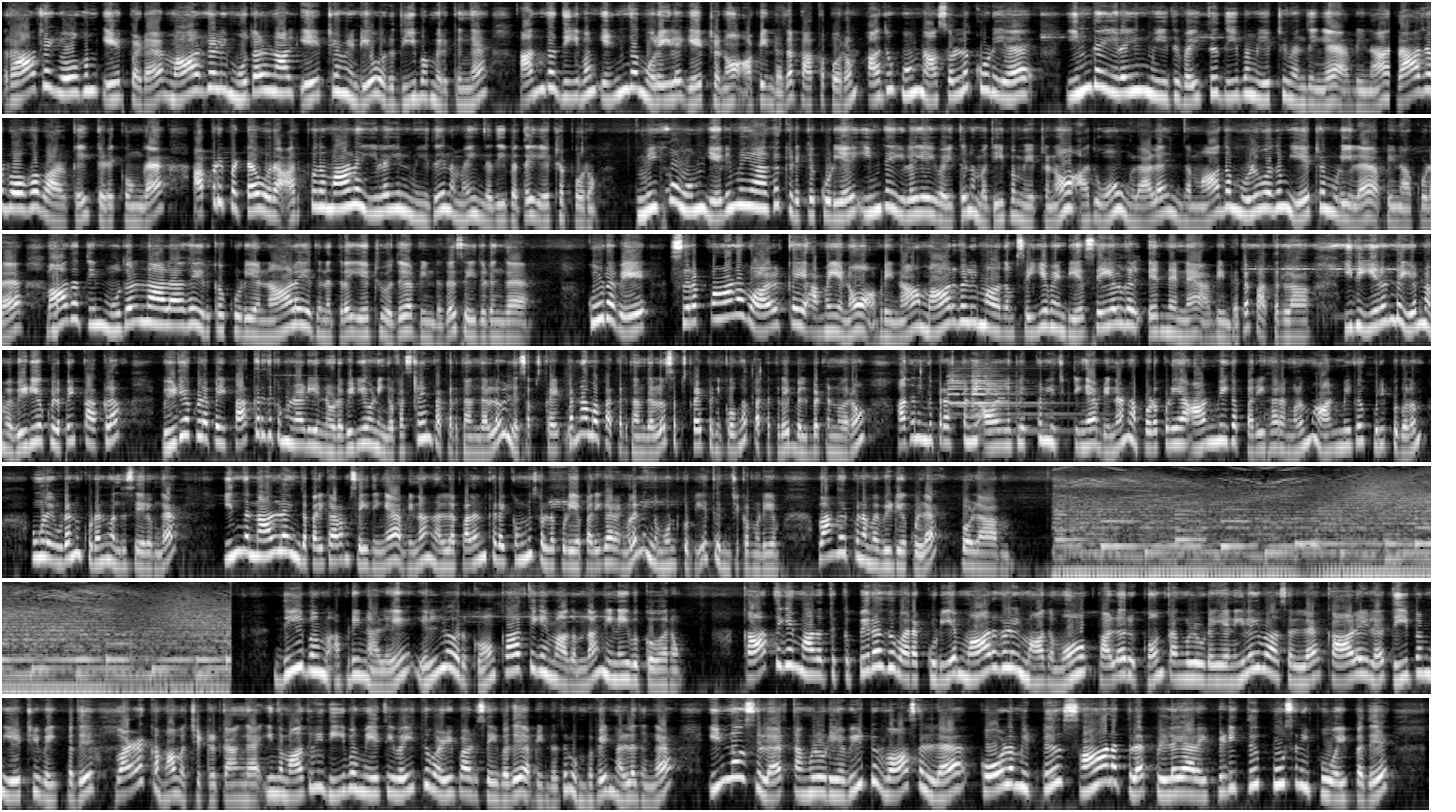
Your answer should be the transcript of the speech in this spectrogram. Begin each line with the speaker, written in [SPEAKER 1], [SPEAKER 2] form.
[SPEAKER 1] ராஜயோகம் ஏற்பட மார்கழி முதல் நாள் ஏற்ற வேண்டிய ஒரு தீபம் இருக்குங்க. அந்த தீபம் எந்த முறையில் ஏற்றணும் அப்படின்றத பார்க்க போகிறோம் அதுவும் நான் சொல்லக்கூடிய இந்த இலையின் மீது வைத்து தீபம் ஏற்றி வந்தீங்க அப்படின்னா ராஜபோக வாழ்க்கை கிடைக்குங்க. அப்படிப்பட்ட ஒரு அற்புதமான இலையின் மீது நம்ம இந்த தீபத்தை ஏற்ற போகிறோம் மிகவும் எளிமையாக கிடைக்கக்கூடிய இந்த இலையை வைத்து நம்ம தீபம் ஏற்றணும். அதுவும் உங்களால் இந்த மாதம் முழுவதும் ஏற்ற முடியல அப்படின்னா கூட மாதத்தின் முதல் நாளாக இருக்கக்கூடிய நாளைய தினத்தில் ஏற்றுவது அப்படின்றத செய்திடுங்க. கூடவே சிறப்பான வாழ்க்கை அமையணும் அப்படின்னா மார்கழி மாதம் செய்ய வேண்டிய செயல்கள் என்னென்ன அப்படின்றத பார்த்துடலாம். இது இரண்டையும் நம்ம வீடியோக்குள்ளே போய் பார்க்கலாம். வீடியோக்குள்ளே போய் பார்க்கறதுக்கு முன்னாடி என்னோட வீடியோ நீங்கள் ஃபஸ்ட் டைம் பார்க்குறதா இருந்தாலோ இல்லை சப்ஸ்கிரைப் பண்ணாமல் பார்க்குறதா இருந்தாலோ சப்ஸ்கிரைப் பண்ணிக்கோங்க. பக்கத்துலேயே பெல் பட்டன் வரும். அதை நீங்கள் ப்ரெஸ் பண்ணி ஆன்லைன் கிளிக் பண்ணி வச்சுக்கிட்டீங்க அப்படின்னா நான் போடக்கூடிய ஆன்மீக பரிகாரங்களும் ஆன்மீக குறிப்புகளும் உங்களை உடனுக்குடன் வந்து சேருங்க. இந்த நாளில் இந்த பரிகாரம் செய்தீங்க அப்படின்னா நல்ல பலன் கிடைக்கும்னு சொல்லக்கூடிய பரிகாரங்களை நீங்கள் முன்கூட்டியே தெரிஞ்சுக்க முடியும். வாங்க இப்போ நம்ம வீடியோக்குள்ளே போகலாம் தீபம் அப்படின்னாலே எல்லோருக்கும் கார்த்திகை மாதம் தான் நினைவுக்கு வரும். கார்த்திகை மாதத்துக்கு பிறகு வரக்கூடிய மார்கழி மாதமும் பலருக்கும் தங்களுடைய நிலைவாசல்ல காலையில தீபம் ஏற்றி வைப்பது வழக்கமா வச்சிட்டு இருக்காங்க இந்த மாதிரி தீபம் ஏற்றி வைத்து வழிபாடு செய்வது அப்படின்றது ரொம்பவே நல்லதுங்க. இன்னும் சிலர் தங்களுடைய வீட்டு வாசல்ல கோலமிட்டு சாணத்துல பிள்ளையாரை பிடித்து பூசணி பூ வைப்பது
